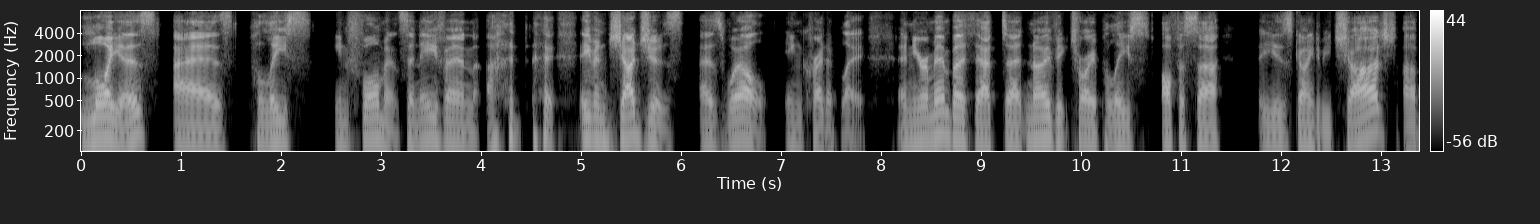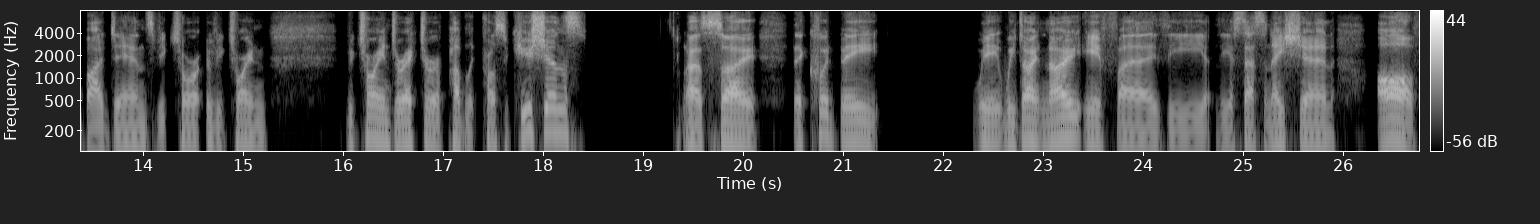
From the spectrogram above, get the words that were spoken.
lawyers as police informants and even even judges as well incredibly. And you remember that uh, no victoria police officer is going to be charged uh, by dan's Victor- victorian victorian director of public prosecutions. Uh, so there could be we we don't know if uh, the the assassination of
